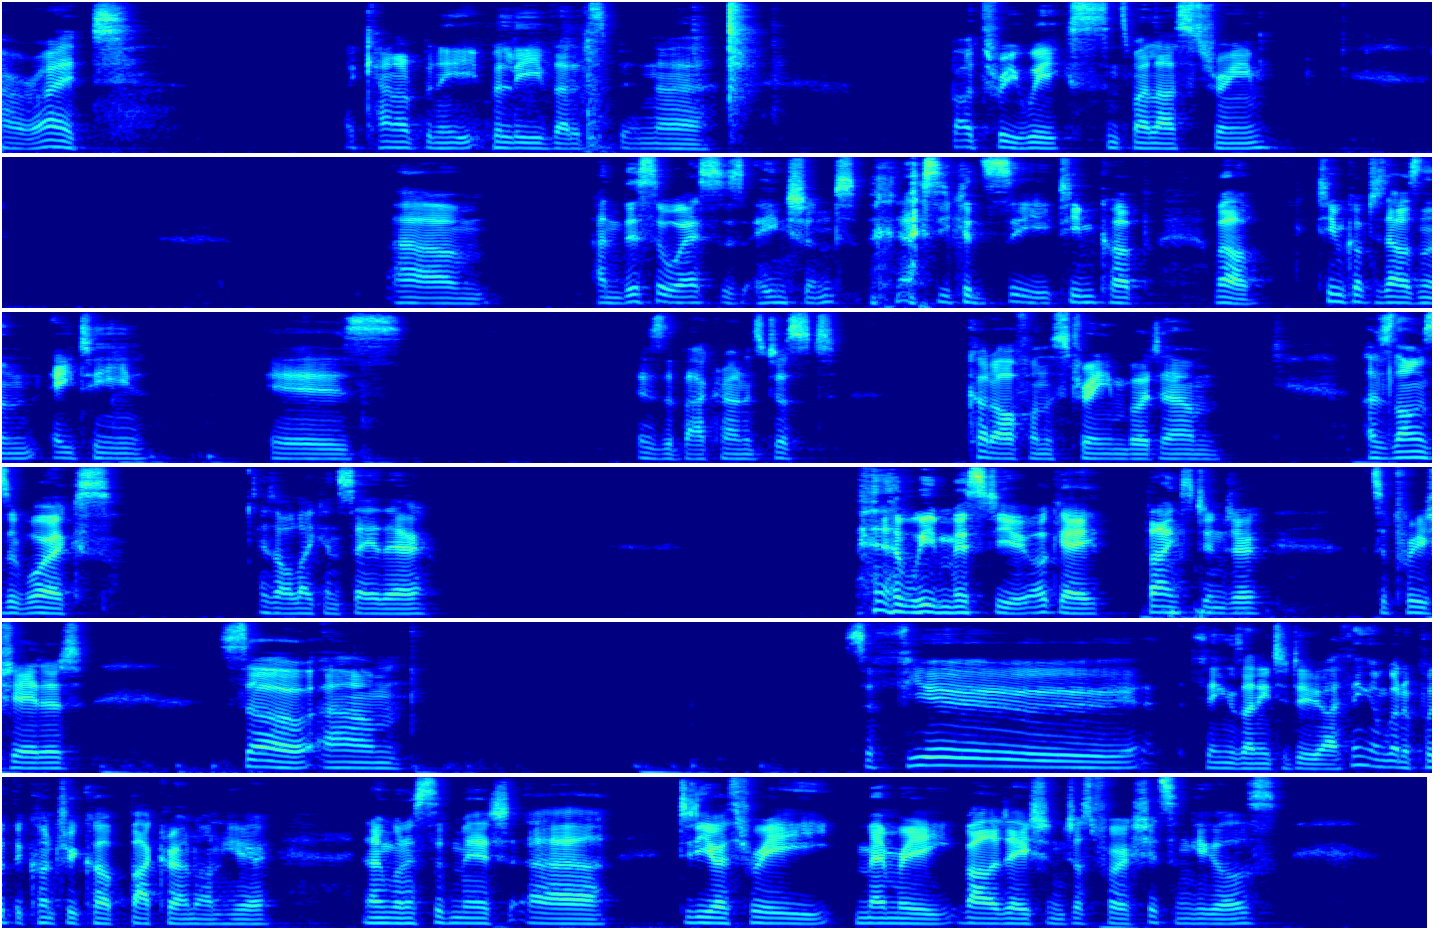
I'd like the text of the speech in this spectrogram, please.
All right. I cannot be- believe that it's been uh, about three weeks since my last stream. Um, and this OS is ancient, as you can see. Team Cup, well, Team Cup 2018 is is the background. It's just cut off on the stream, but um, as long as it works, is all I can say there. we missed you. Okay, thanks, Ginger. It's appreciated. So, um, it's a few things I need to do. I think I'm going to put the Country Cup background on here, and I'm going to submit uh, DDR3 memory validation just for shits and giggles.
